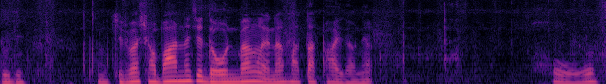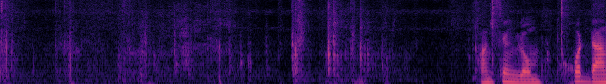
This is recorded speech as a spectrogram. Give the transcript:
ดูดิ ผมคิดว่าชาวบ้านน่าจะโดนบ้างแหละนะ มาตัดไผ่แถวเนี้ยโห ฟังเสียงลม โคตรดัง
